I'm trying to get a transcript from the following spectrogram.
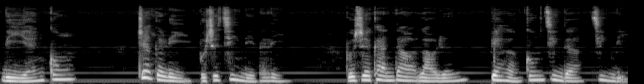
礼言恭，这个礼不是敬礼的礼，不是看到老人便很恭敬的敬礼。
